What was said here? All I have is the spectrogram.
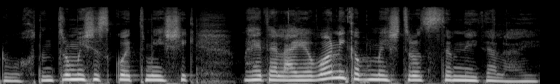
braucht. Und darum ist es eine gute Mischung. Man hat allein eine Wohnung, aber man ist trotzdem nicht allein.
